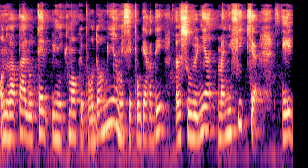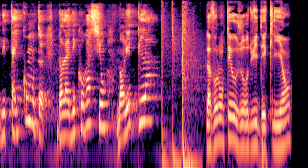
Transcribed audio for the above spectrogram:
On ne va pas à l'hôtel uniquement que pour dormir, mais c'est pour garder un souvenir magnifique. Les détails comptent dans la décoration, dans les plats, la volonté aujourd'hui des clients,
